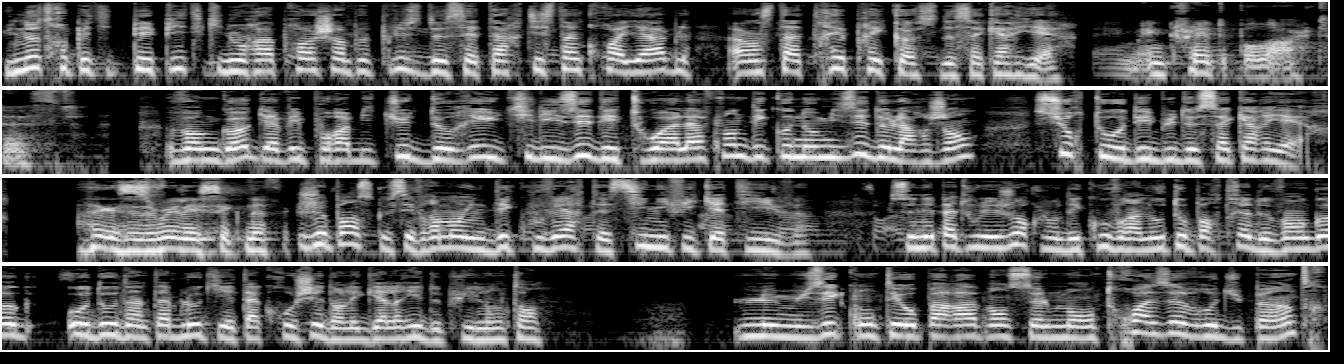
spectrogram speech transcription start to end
Une autre petite pépite qui nous rapproche un peu plus de cet artiste incroyable à un stade très précoce de sa carrière. Van Gogh avait pour habitude de réutiliser des toiles afin d'économiser de l'argent, surtout au début de sa carrière. Je pense que c'est vraiment une découverte significative. Ce n'est pas tous les jours que l'on découvre un autoportrait de Van Gogh au dos d'un tableau qui est accroché dans les galeries depuis longtemps. Le musée comptait auparavant seulement trois œuvres du peintre.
